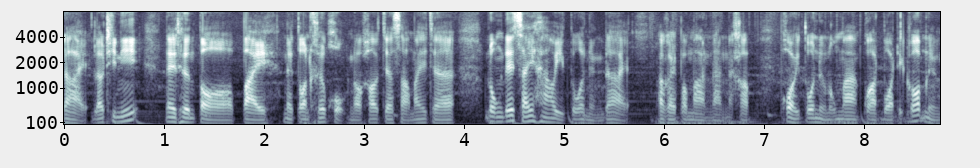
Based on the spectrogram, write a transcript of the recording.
ได้ แล้วทีนี้ในเทิร์นต่อไปในตอนเคิร์ฟ6เนาะเขาจะสามารถที่จะลงเดซไซฮาวอีกตัวหนึ่งได้ อะไรประมาณนั้นนะครับพออีกตัวหนึ่งลงมากวาดบอร์ดอีกรอบหนึ่ง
